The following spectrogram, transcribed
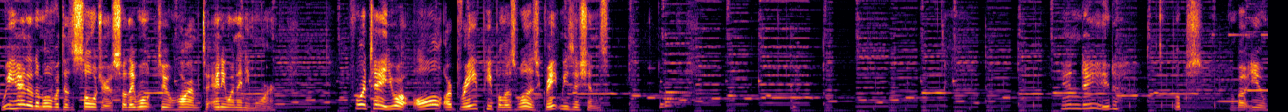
we handed them over to the soldiers so they won't do harm to anyone anymore. Forte, you are all are brave people as well as great musicians. Indeed. Oops. How about you?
